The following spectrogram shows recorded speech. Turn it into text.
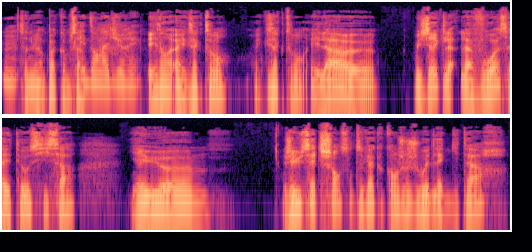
Hmm. ça ne vient pas comme ça. et dans la durée Et dans, exactement, exactement. Et là, euh, mais je dirais que la, la voix, ça a été aussi ça. Il y a eu, euh, j'ai eu cette chance, en tout cas, que quand je jouais de la guitare,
